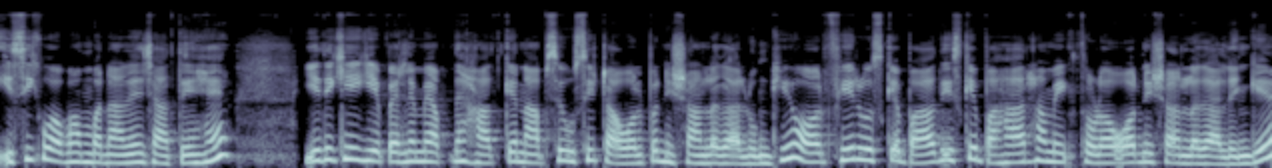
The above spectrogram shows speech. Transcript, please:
इसी को अब हम बनाने जाते हैं। ये देखिए, ये पहले मैं अपने हाथ के नाप से उसी टावल पर निशान लगा लूँगी और फिर उसके बाद इसके बाहर हम एक थोड़ा और निशान लगा लेंगे।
